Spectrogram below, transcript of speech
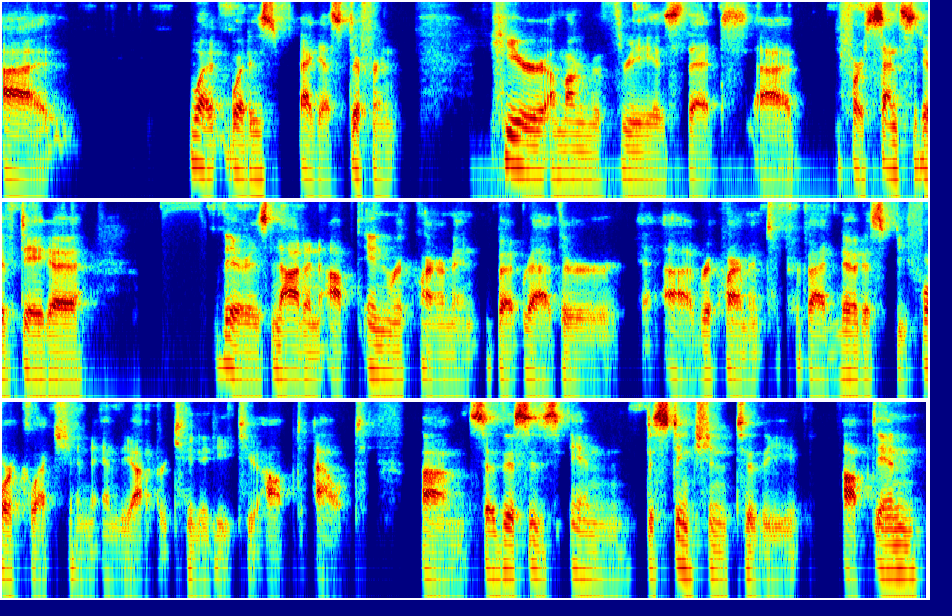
uh, what what is I guess different here among the three is that uh, for sensitive data, there is not an opt-in requirement, but rather a uh, requirement to provide notice before collection and the opportunity to opt out. Um, so this is in distinction to the opt-in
